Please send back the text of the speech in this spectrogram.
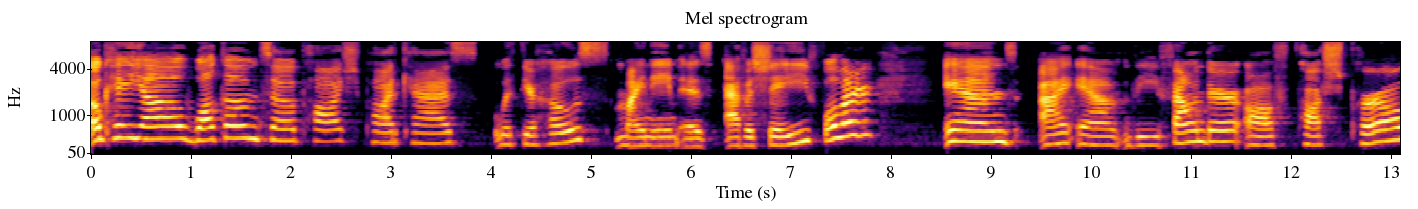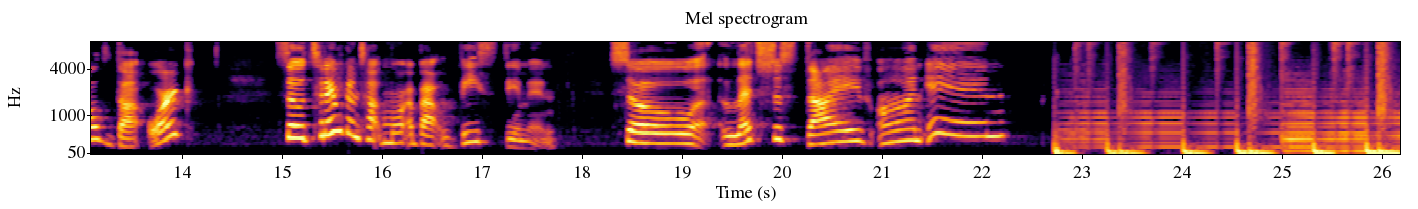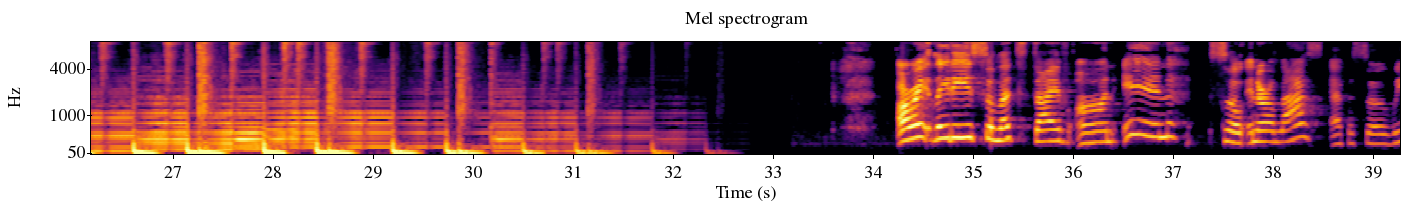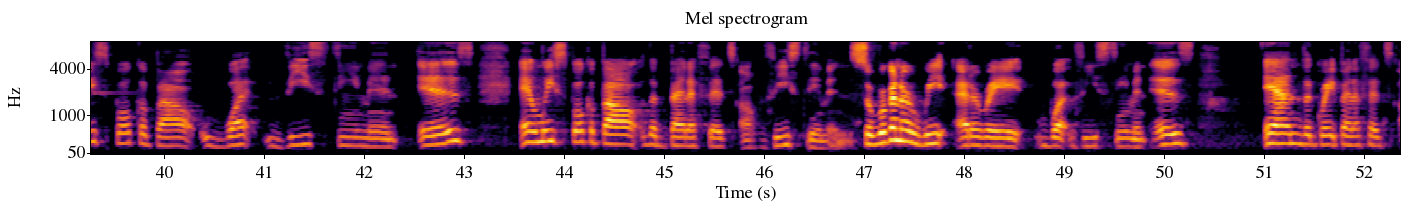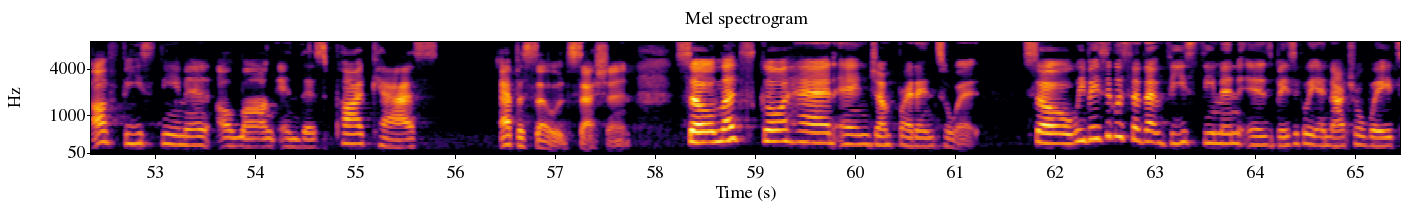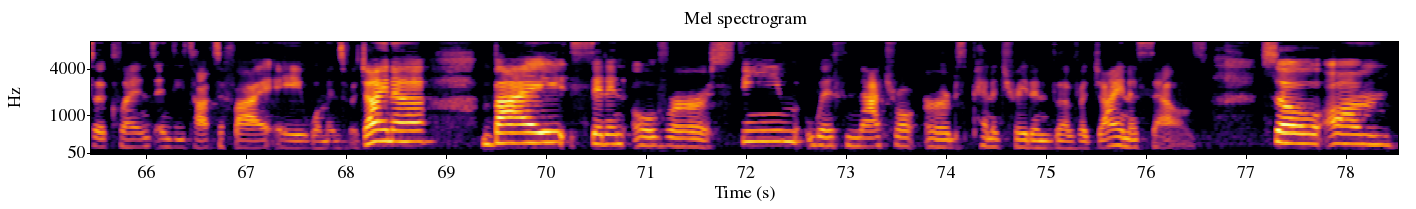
Okay, y'all, welcome to Posh Podcast with your host. My name is Avashay Fuller, and I am the founder of poshpearl.org. So, today we're going to talk more about V steaming. So, let's just dive on in. All right, ladies, so let's dive on in. So, in our last episode, we spoke about what V steaming is, and we spoke about the benefits of V steaming. So, we're going to reiterate what V steaming is and the great benefits of V steaming along in this podcast episode session. So, let's go ahead and jump right into it. So we basically said that V steaming is basically a natural way to cleanse and detoxify a woman's vagina by sitting over steam with natural herbs penetrating the vagina cells. So, um,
